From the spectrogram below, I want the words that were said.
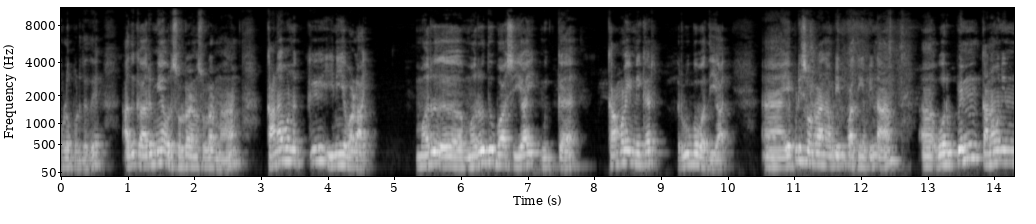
புலப்படுத்துது. அதுக்கு அருமையாக அவர் சொல்கிறார் என்ன சொல்கிறாருன்னா கணவனுக்கு இனியவளாய். மரு அஹ், மருதுபாஷியாய் மிக்க கமலை நிகர் ரூபவதியாய் எப்படி சொல்கிறாங்க அப்படின்னு பார்த்தீங்க அப்படின்னா ஒரு பெண் கணவனின்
